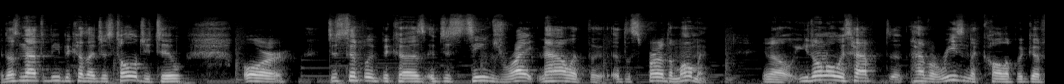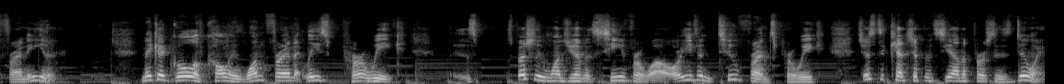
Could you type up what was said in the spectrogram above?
It doesn't have to be because I just told you to or just simply because it just seems right now at the at the spur of the moment. You know, you don't always have to have a reason to call up a good friend either. Make a goal of calling one friend at least per week, especially ones you haven't seen for a while, or even two friends per week, just to catch up and see how the person is doing.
